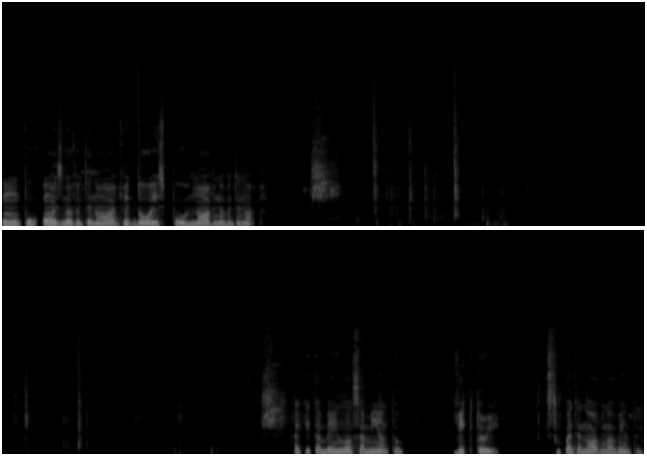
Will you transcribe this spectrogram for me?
1 por 11,99, 2 por 9,99. Aqui também lançamento Victory 59,90.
